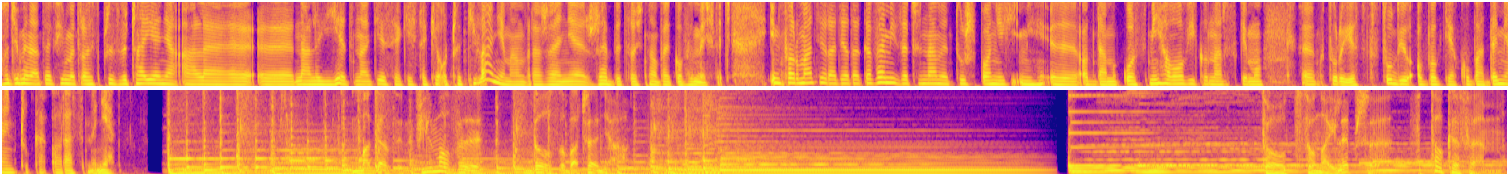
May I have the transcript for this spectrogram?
chodzimy na te filmy trochę z przyzwyczajenia, ale, e, no, ale jednak jest jakieś takie oczekiwanie, mam wrażenie, żeby coś nowego wymyśleć. Informacja informacje Radia Tok FM i zaczynamy tuż po nich i mi, y, oddam głos Michałowi Konarskiemu, y, który jest w studiu obok Jakuba Demiańczuka oraz mnie. Magazyn filmowy do zobaczenia. To co najlepsze w Tok FM.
